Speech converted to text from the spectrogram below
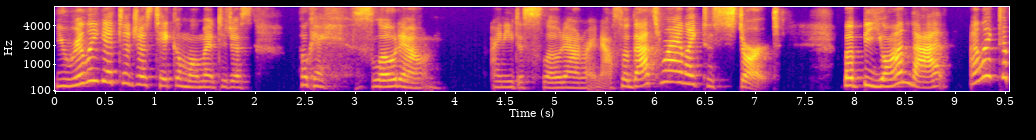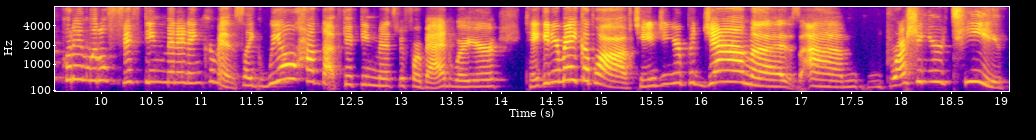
you really get to just take a moment to just, okay, slow down. I need to slow down right now. So that's where I like to start. But beyond that, I like to put in little 15 minute increments. Like we all have that 15 minutes before bed where you're taking your makeup off, changing your pajamas, um, brushing your teeth.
